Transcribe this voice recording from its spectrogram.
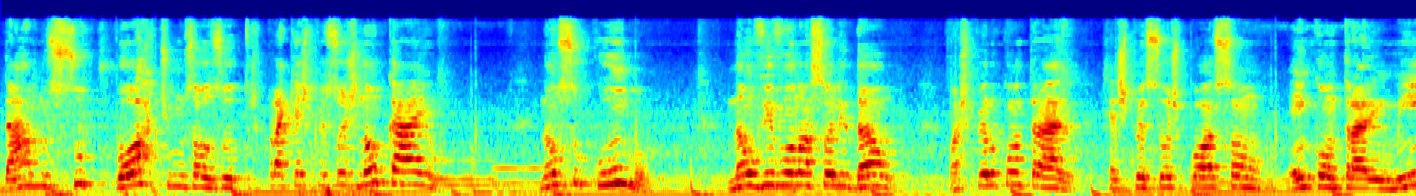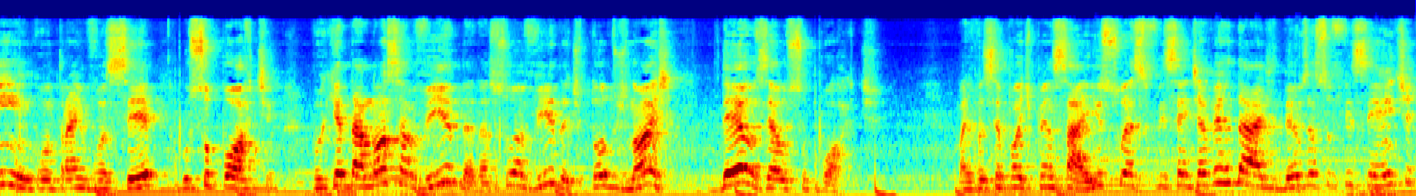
darmos suporte uns aos outros para que as pessoas não caiam, não sucumbam, não vivam na solidão, mas pelo contrário, que as pessoas possam encontrar em mim, encontrar em você o suporte, porque da nossa vida, da sua vida, de todos nós, Deus é o suporte. Mas você pode pensar, isso é suficiente, é verdade, Deus é suficiente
